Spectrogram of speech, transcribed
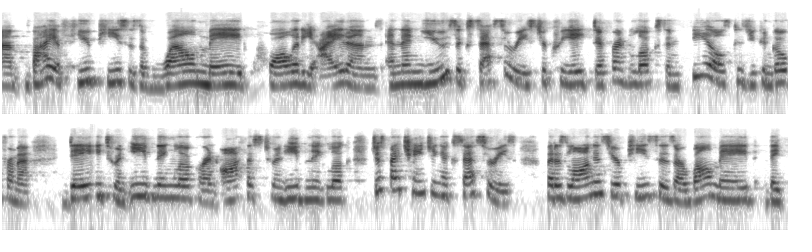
um, buy a few pieces of well-made quality items and then use accessories to create different looks and feels because you can go from a day to an evening look or an office to an evening look just by changing accessories. But as long as your pieces are well made they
